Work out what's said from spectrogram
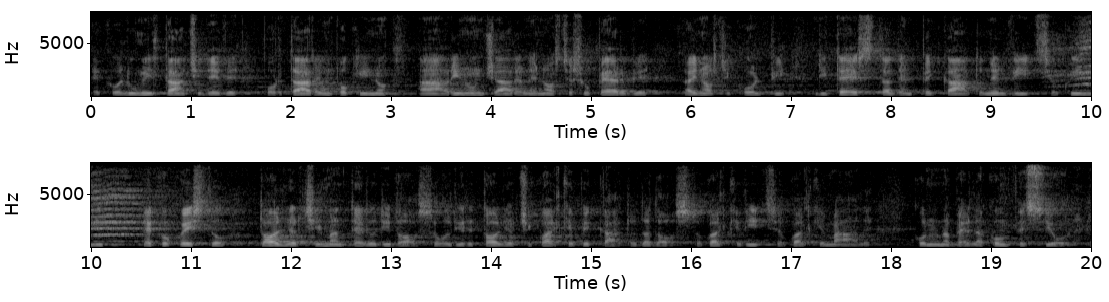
Ecco, l'umiltà ci deve portare un pochino a rinunciare alle nostre superbie, ai nostri colpi di testa, nel peccato, nel vizio. Quindi ecco questo, toglierci il mantello di dosso vuol dire toglierci qualche peccato da dosso, qualche vizio, qualche male, con una bella confessione.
